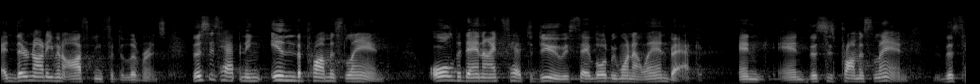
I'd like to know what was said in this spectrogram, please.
and they're not even asking for deliverance. This is happening in the promised land. All the Danites had to do is say, Lord, we want our land back. And, and this is promised land. This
